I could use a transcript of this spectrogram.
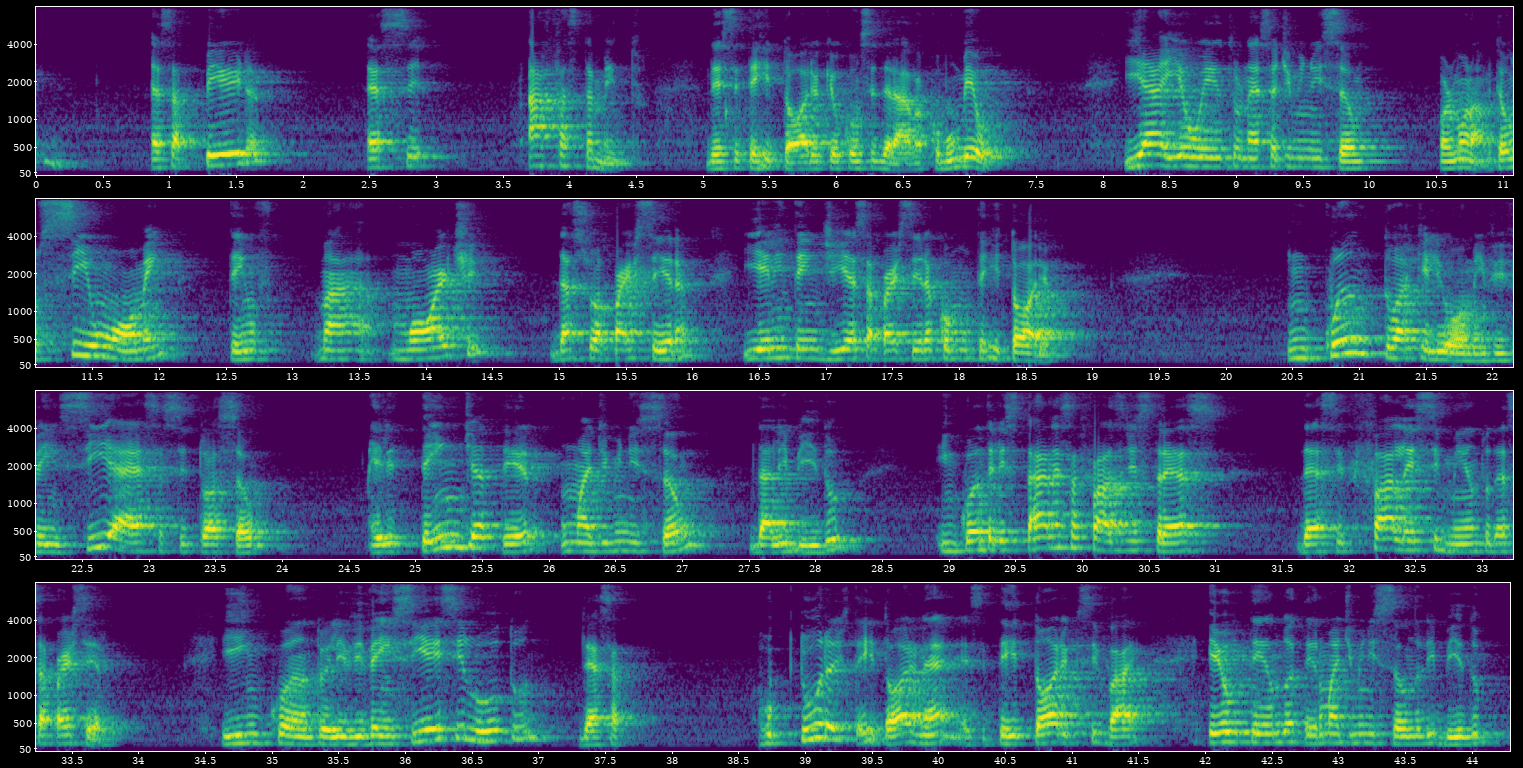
essa perda esse afastamento desse território que eu considerava como meu. E aí eu entro nessa diminuição hormonal. Então, se um homem tem um uma morte da sua parceira e ele entendia essa parceira como um território. Enquanto aquele homem vivencia essa situação, ele tende a ter uma diminuição da libido enquanto ele está nessa fase de estresse desse falecimento dessa parceira. E enquanto ele vivencia esse luto, dessa ruptura de território, né? Esse território que se vai, eu tendo a ter uma diminuição do libido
